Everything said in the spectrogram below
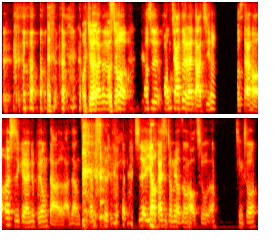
我觉得 那个时候要是皇家队来打季后赛哈，二十个人就不用打了啦，这样子。但是 十月一号开始就没有这种好处了，请说。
